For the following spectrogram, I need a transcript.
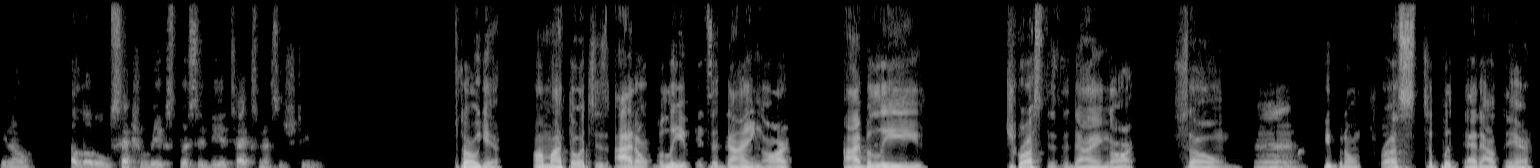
you know, a little sexually explicit via text message to you. So yeah, um, my thoughts is I don't believe it's a dying art. I believe trust is the dying art. So Mm, people don't trust to put that out there.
